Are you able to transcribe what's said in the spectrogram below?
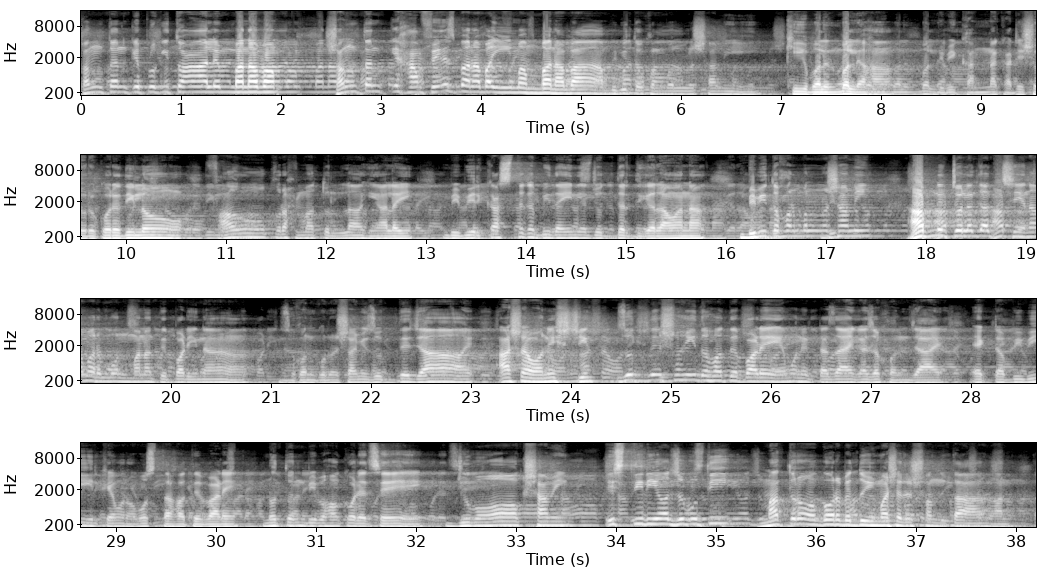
সন্তানকে প্রকৃত আলেম বানাবা। সন্তানকে হাফেজ বানাবা, ইমাম বানাবা। বিবি তখন বলল, স্বামী, কি বলেন? বলে হ্যাঁ বিবি কান্নাকাটি শুরু করে দিল। ফারুক রহমাতুল্লাহ আলাই বিবির কাছ থেকে বিদায় নিয়ে যুদ্ধের দিকে রওনা। বিবি তখন বলল স্বামী আপনি চলে যাচ্ছেন আমার মন মানাতে পারি না। যখন কোন স্বামী যুদ্ধে যায় আশা অনিশ্চিত যুদ্ধে শহীদ হতে পারে এমন একটা জায়গা যখন যায় একটা বিবির কেমন অবস্থা হতে পারে। নতুন বিবাহ করেছে যুবক স্বামী স্ত্রী ও যুবতী, মাত্র গর্বে দুই মাসের সন্তান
